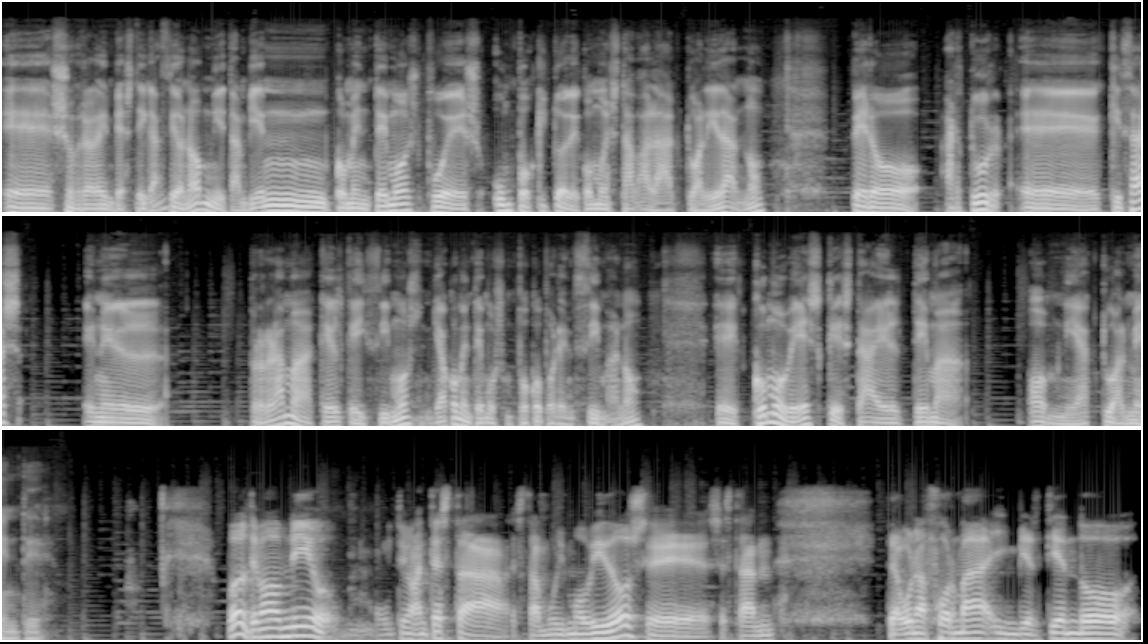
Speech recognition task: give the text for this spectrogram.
eh, sobre la investigación ovni. También comentemos, pues, un poquito de cómo estaba la actualidad, ¿no? Pero, Artur, eh, quizás en el programa aquel que hicimos, ya comentemos un poco por encima, ¿no? Eh, ¿Cómo ves que está el tema Omni actualmente? Bueno, el tema Omni últimamente está, está muy movido, se, están de alguna forma invirtiendo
